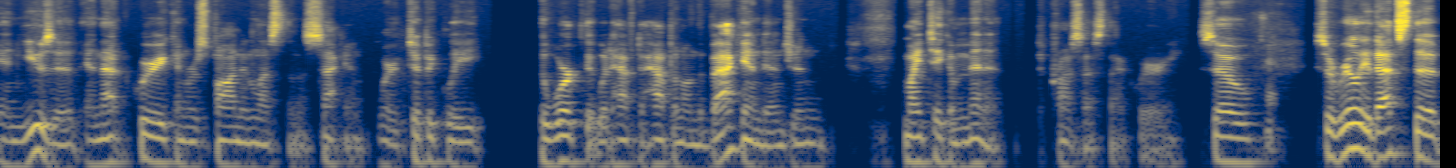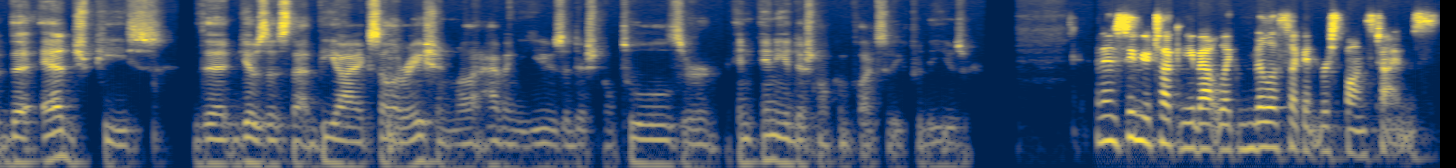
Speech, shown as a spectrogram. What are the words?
and use it. And that query can respond in less than a second, where typically the work that would have to happen on the backend engine might take a minute to process that query. So, so really that's the, the edge piece that gives us that BI acceleration without having to use additional tools or in, any additional complexity for the user. And I assume you're talking about like millisecond response times,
